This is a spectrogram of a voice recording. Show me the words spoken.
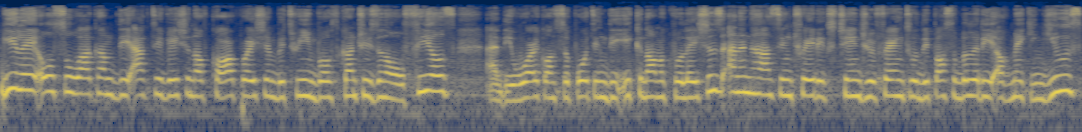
Guelleh also welcomed the activation of cooperation between both countries in all fields and the work on supporting the economic relations and enhancing trade exchange referring to the possibility of making use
